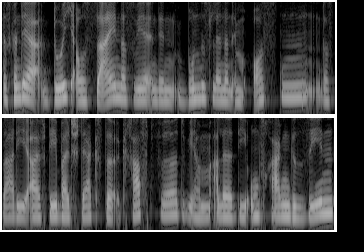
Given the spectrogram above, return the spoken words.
Es könnte ja durchaus sein, dass wir in den Bundesländern im Osten, dass da die AfD bald stärkste Kraft wird. Wir haben alle die Umfragen gesehen.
